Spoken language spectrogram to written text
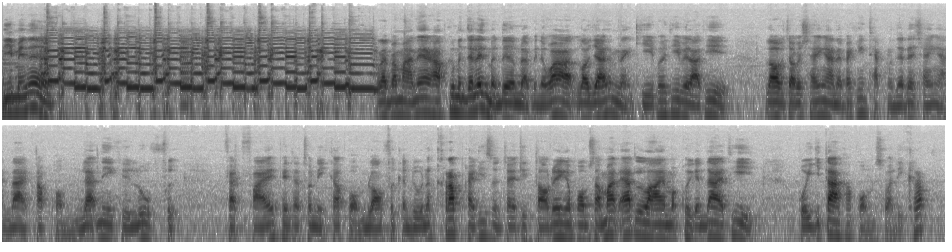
D minor อะไรประมาณนี้ครับ คือมันจะเล่นเหมือนเดิมแหละเพียงแต่ว่าเราย้ายตำแหน่งคีย์เพื่อที่เวลาที่ เราจะไปใช้งานใน backing tag มันจะได้ใช้งานได้ครับผม และนี่คือรูปฝึก Fat ไฟ Pentatonic ครับผม ลองฝึกกันดูนะครับ ใครที่สนใจติดต่อเรียนกับผม สามารถแอดไลน์มาคุยกันได้ที่ปุ๋ยกีตาร์ครับผม สวัสดีครับ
